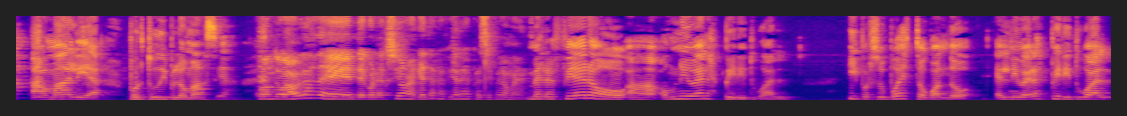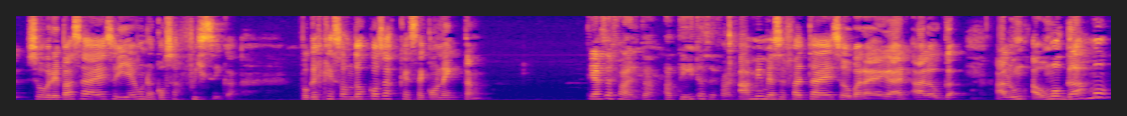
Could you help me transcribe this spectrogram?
Amalia, por tu diplomacia. Cuando hablas de, de conexión, ¿a qué te refieres específicamente? Me refiero a, a un nivel espiritual. Y por supuesto, cuando el nivel espiritual sobrepasa eso y a una cosa física. Porque es que son dos cosas que se conectan. ¿Te hace falta? ¿A ti te hace falta? A mí me hace falta eso para llegar un- a un orgasmo,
